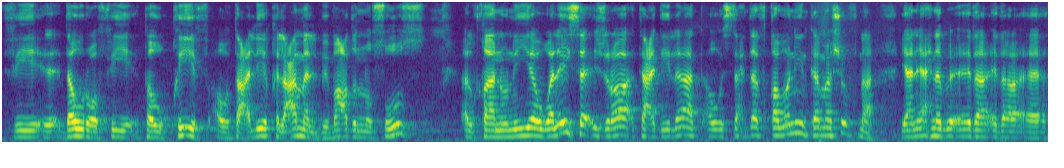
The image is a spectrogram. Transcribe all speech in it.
في دوره في توقيف أو تعليق العمل ببعض النصوص القانونية وليس إجراء تعديلات أو استحداث قوانين كما شفنا. يعني إحنا اذا إذا آه،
